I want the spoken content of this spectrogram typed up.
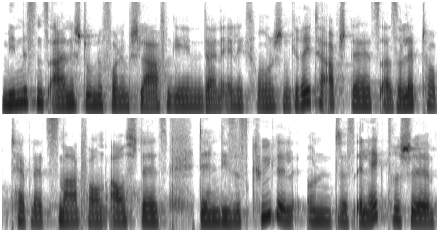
mindestens eine Stunde vor dem Schlafengehen deine elektronischen Geräte abstellst, also Laptop, Tablet, Smartphone ausstellst, denn dieses kühle und das elektrische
